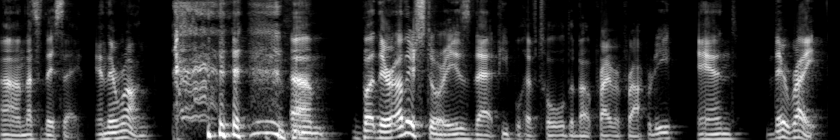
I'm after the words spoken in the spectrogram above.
Um, that's what they say, and they're wrong. um, but there are other stories that people have told about private property, and they're right.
